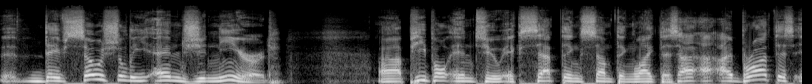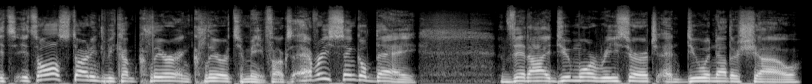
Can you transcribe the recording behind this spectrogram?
they've socially engineered. Uh, people into accepting something like this. I, I, brought this. It's it's all starting to become clearer and clearer to me, folks. Every single day that I do more research and do another show,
